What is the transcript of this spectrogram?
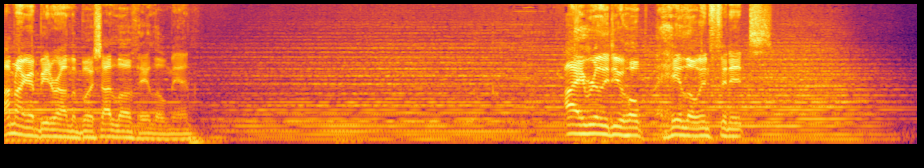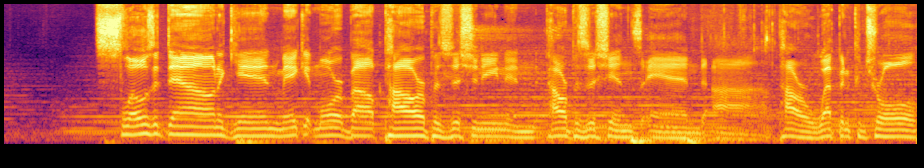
I'm not gonna beat around the bush. I love Halo, man. I really do hope Halo Infinite slows it down again, make it more about power positioning and power positions and uh, power weapon control.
